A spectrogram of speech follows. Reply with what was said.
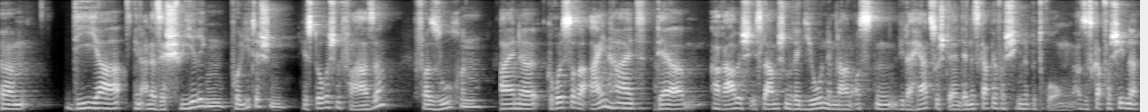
ähm, die ja in einer sehr schwierigen politischen, historischen Phase versuchen, eine größere Einheit der arabisch-islamischen Regionen im Nahen Osten wiederherzustellen, denn es gab ja verschiedene Bedrohungen. Also es gab verschiedene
